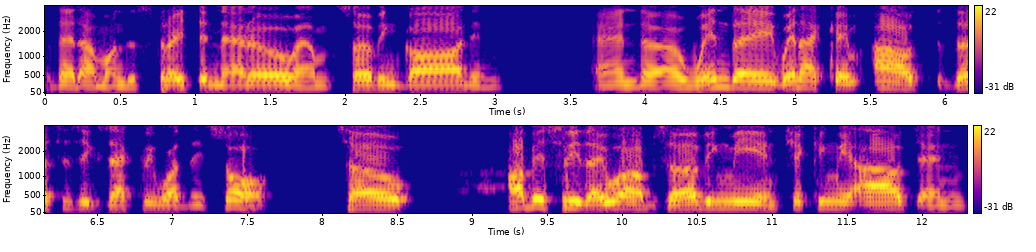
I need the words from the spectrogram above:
that I'm on the straight and narrow. I'm serving God and and uh, when they when I came out, this is exactly what they saw. So obviously they were observing me and checking me out, and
